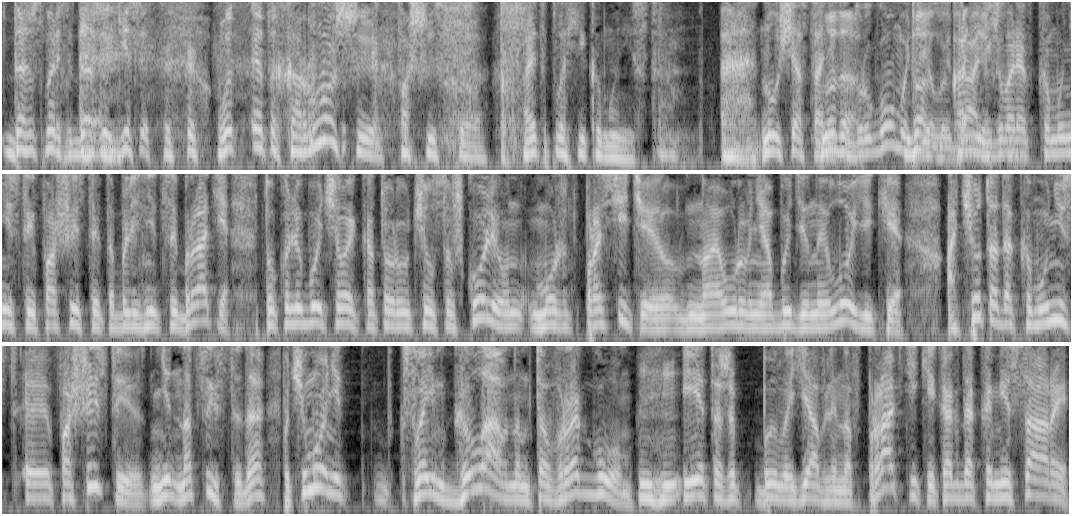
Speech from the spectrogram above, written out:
даже смотрите, даже если... Вот это хорошие фашисты, а это плохие коммунисты. Ну, сейчас они ну, да. по-другому да, делают. Конечно. Да, они говорят, коммунисты и фашисты это близнецы-братья. Только любой человек, который учился в школе, он может просить э, на уровне обыденной логики, а что тогда коммунист, э, фашисты, не, нацисты, да? Почему они своим главным-то врагом? Угу. И это же было явлено в практике, когда комиссары,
